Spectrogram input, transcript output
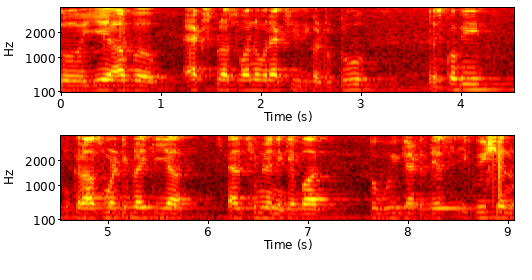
तो ये अब x plus one over x is equal to two इसको भी क्रॉस मल्टीप्लाई किया एल्शियम लेने के बाद तो वी गेट दिस इक्वेशन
